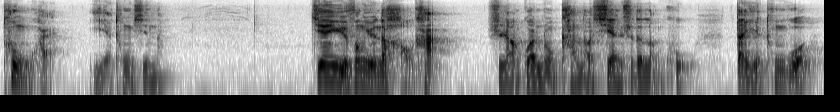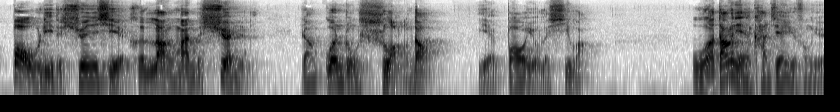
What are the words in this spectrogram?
痛快也痛心呐。《监狱风云》的好看是让观众看到现实的冷酷，但也通过。暴力的宣泄和浪漫的渲染，让观众爽到，也抱有了希望。我当年看《监狱风云》，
